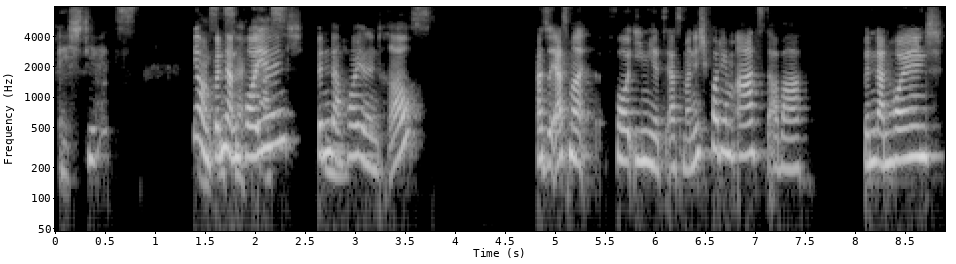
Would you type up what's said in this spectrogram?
Echt jetzt? Ja, und das bin dann ja heulend, krass. bin hm. da heulend raus. Also erstmal vor ihm jetzt erstmal nicht vor dem Arzt, aber bin dann heulend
